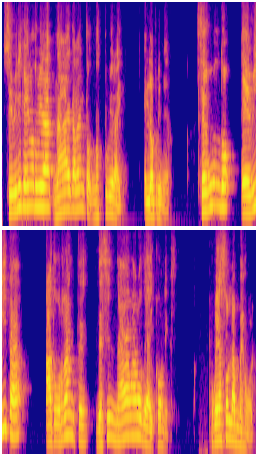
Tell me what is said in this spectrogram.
Si Billy Kay no tuviera nada de talento, no estuviera ahí. Es lo primero. Segundo, evita atorrante decir nada malo de Iconics. Porque ellas son las mejores.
